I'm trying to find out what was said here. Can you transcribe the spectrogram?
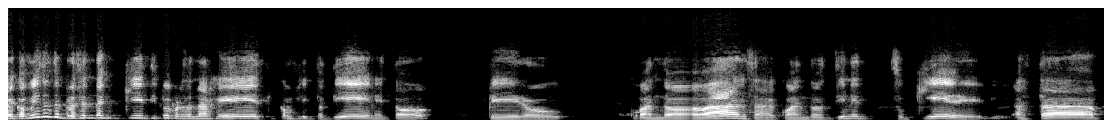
al comienzo te presentan qué tipo de personaje es, qué conflicto tiene, todo, pero cuando avanza, cuando tiene su quiebre, hasta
